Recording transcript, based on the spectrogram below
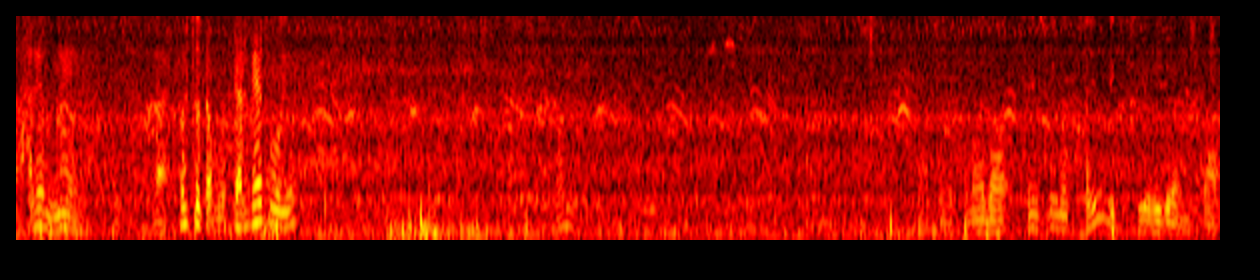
あれもねあ年取ったら持って歩けないと思うよ。そこの間先週の火曜日水曜日ぐらいにさ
